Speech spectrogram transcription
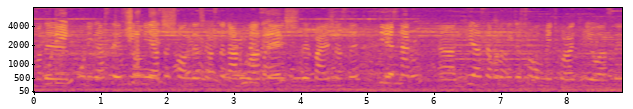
আমাদের পুডিং। আছে ফিরনি আছে সন্দেশ আছে নাড়ু আছে গুড়ের পায়েস আছে। তিলের নাড়ু। ঘি আছে আমাদের নিজস্ব হোমমেড করা ঘিও আছে।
